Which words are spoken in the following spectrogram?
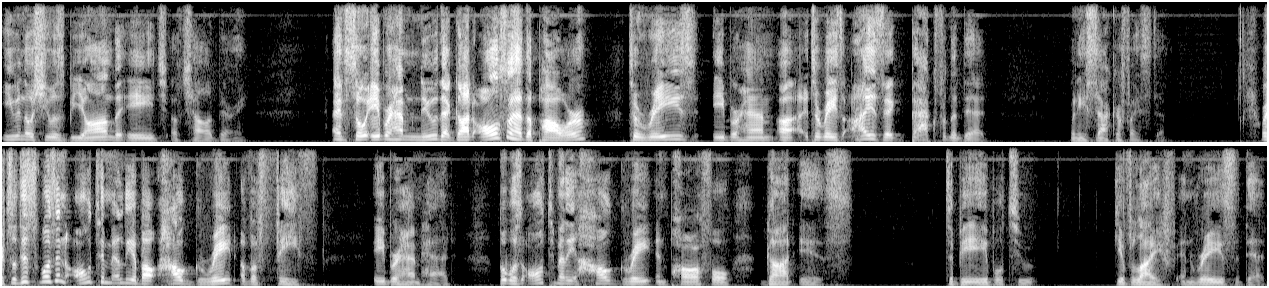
even though she was beyond the age of childbearing. And so Abraham knew that God also had the power to raise Abraham, uh, to raise Isaac back from the dead when he sacrificed him. Right, so this wasn't ultimately about how great of a faith Abraham had, but was ultimately how great and powerful God is to be able to give life and raise the dead.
